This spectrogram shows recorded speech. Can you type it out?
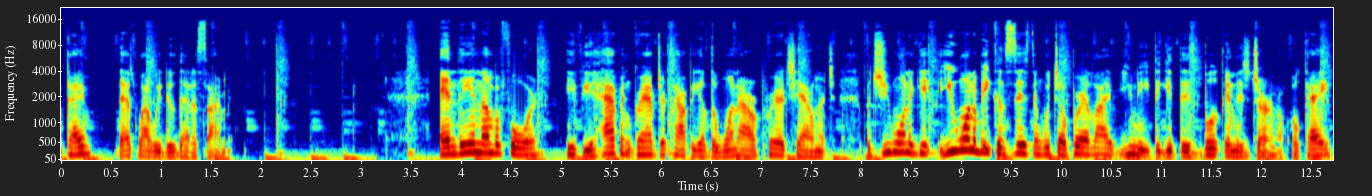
Okay? That's why we do that assignment. And then number four, if you haven't grabbed your copy of the one hour prayer challenge, but you want to get you want to be consistent with your prayer life, you need to get this book and this journal, okay?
